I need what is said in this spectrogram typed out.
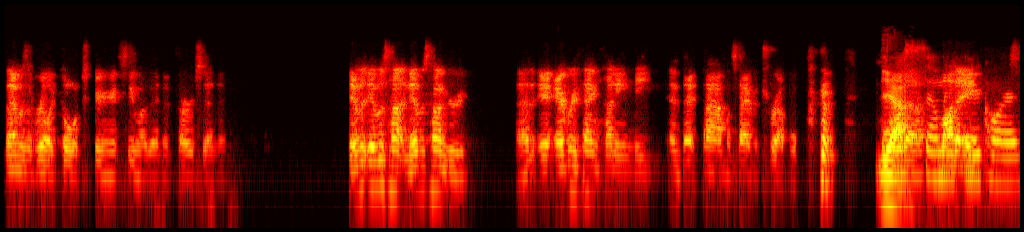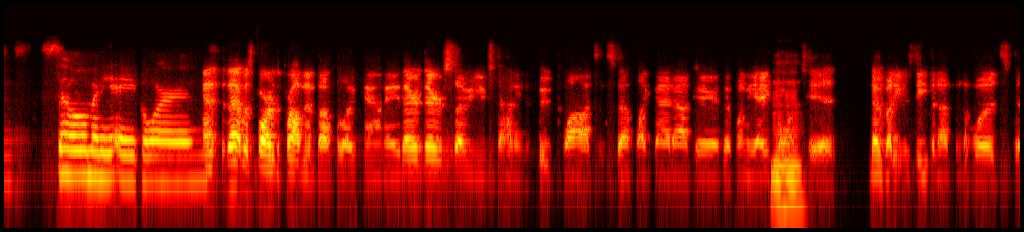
that was a really cool experience seeing them in person, and it it was hunting. It was hungry. Uh, everything hunting meat at that time was having trouble. Yeah. lot of- so many acorns. acorns. So many acorns. And that was part of the problem in Buffalo County. They're they're so used to hunting the food plots and stuff like that out there that when the acorns hit, nobody was deep enough in the woods to,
